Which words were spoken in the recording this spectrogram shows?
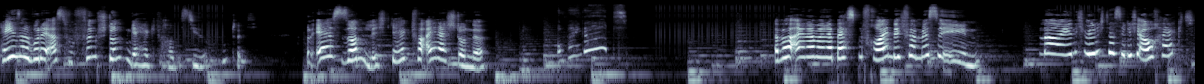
Hazel wurde erst vor fünf Stunden gehackt. Warum ist die so mutig? Und er ist Sonnenlicht, gehackt vor einer Stunde. Oh mein Gott. Er war einer meiner besten Freunde. Ich vermisse ihn. Nein, ich will nicht, dass sie dich auch hackt.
